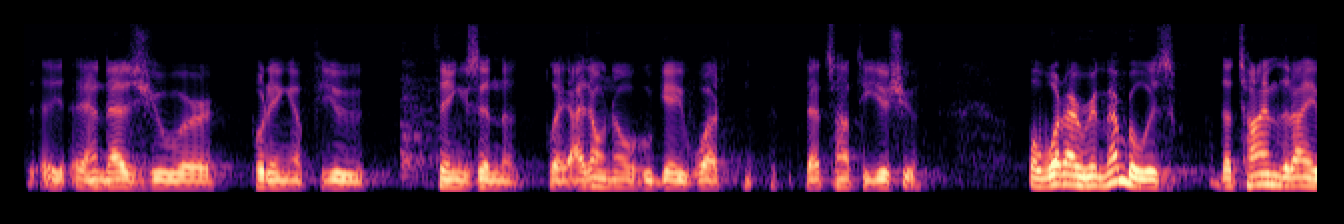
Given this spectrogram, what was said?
and as you were putting a few things in the play. I don't know who gave what. That's not the issue. But what I remember was the time that I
